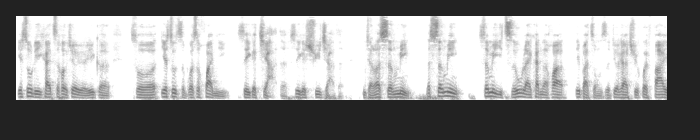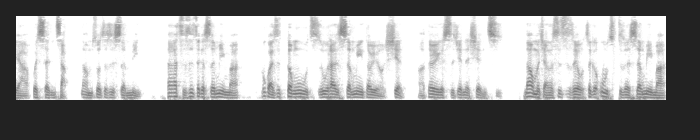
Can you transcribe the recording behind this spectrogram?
耶稣离开之后，就有一个说耶稣只不过是幻影，是一个假的，是一个虚假的。我们讲到生命，那生命生命以植物来看的话，你把种子丢下去会发芽会生长，那我们说这是生命，那它只是这个生命吗？不管是动物、植物，它的生命都有限啊，都有一个时间的限制。那我们讲的是只有这个物质的生命吗？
